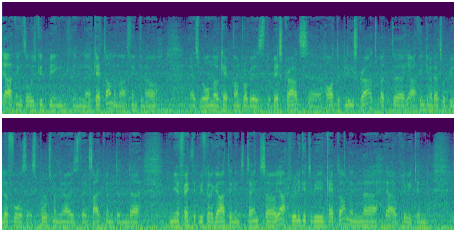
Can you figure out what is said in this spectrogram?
Yeah, I think it's always good being in uh, Cape Town, and I think you know, as we all know, Cape Town probably has the best crowds, uh, hard to please crowds. But uh, yeah, I think you know that's what we live for as, as sportsmen. You know, is the excitement and uh, the mere fact that we've got to go out and entertain. So yeah, really good to be in Cape Town, and uh, yeah, hopefully we can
